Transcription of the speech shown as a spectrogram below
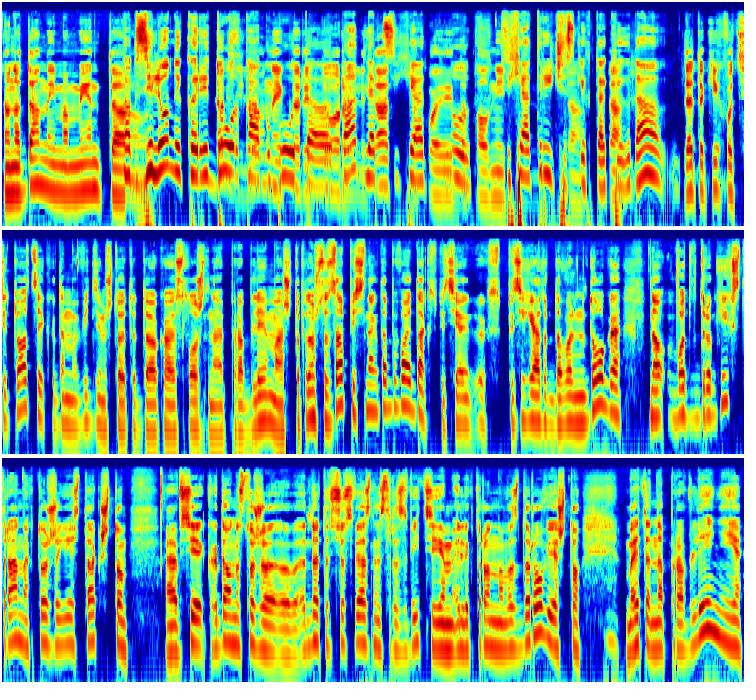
но на данный момент... Э, как зеленый коридор, как, как будто, коридор, да, для да, психи... ну, психиатрических да, таких, да. да. Для таких вот ситуаций, когда мы видим, что это такая сложная проблема, что потому что запись иногда бывает, да, к, психи... к психиатру довольно долго, но вот в других странах тоже есть так, что все, когда у нас тоже, это все связано с развитием электронного здоровья, что это направление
